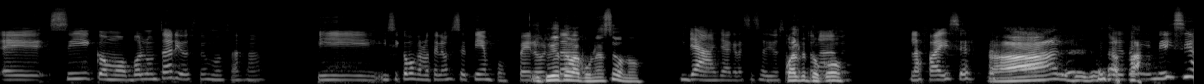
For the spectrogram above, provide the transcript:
eh, sí, como voluntarios fuimos, ajá. Y, y sí, como que no teníamos ese tiempo, pero ¿Y tú ya te vacunaste o no? Ya, ya, gracias a Dios. ¿Cuál te tocó? La Pfizer. Ah, Desde el inicio.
